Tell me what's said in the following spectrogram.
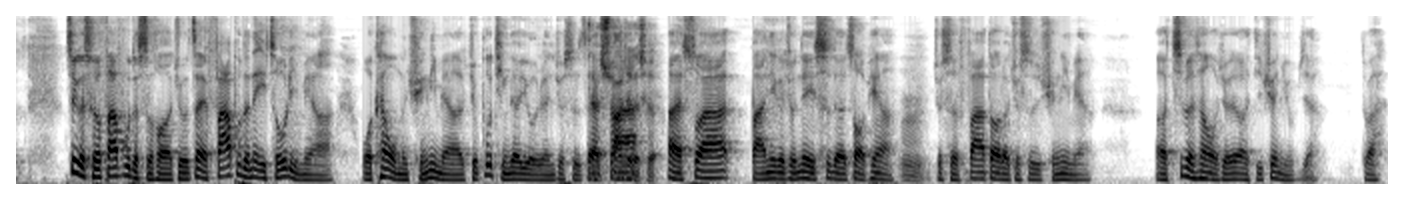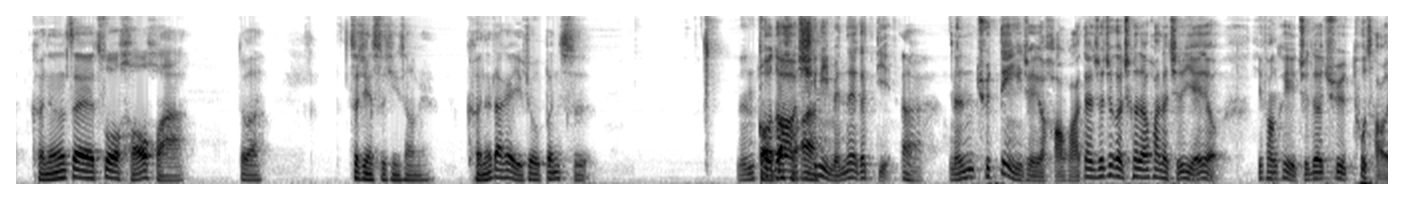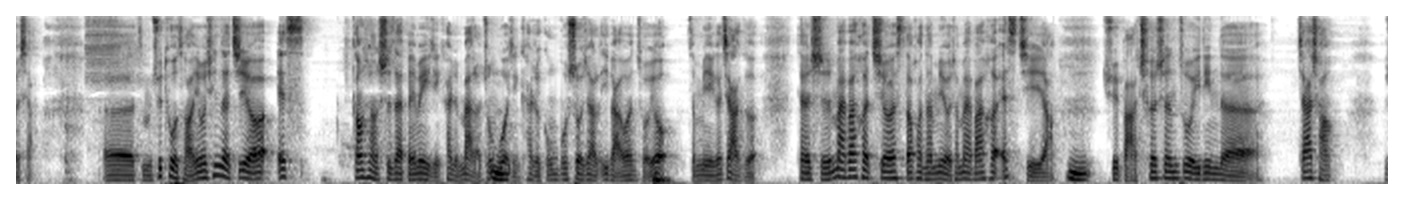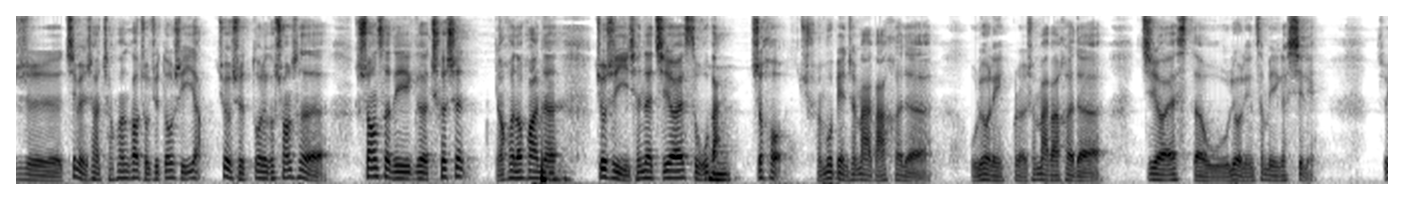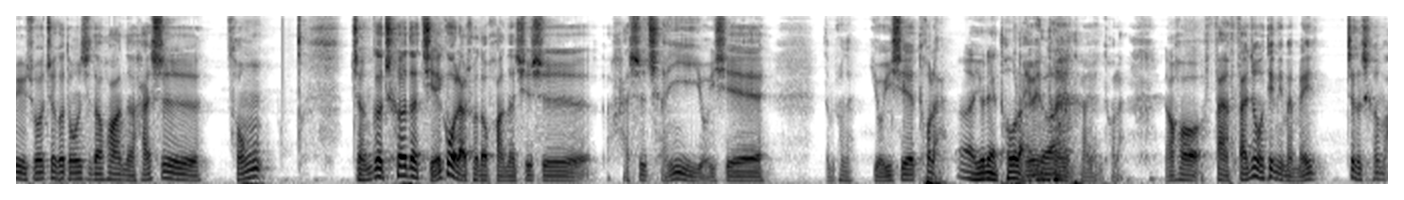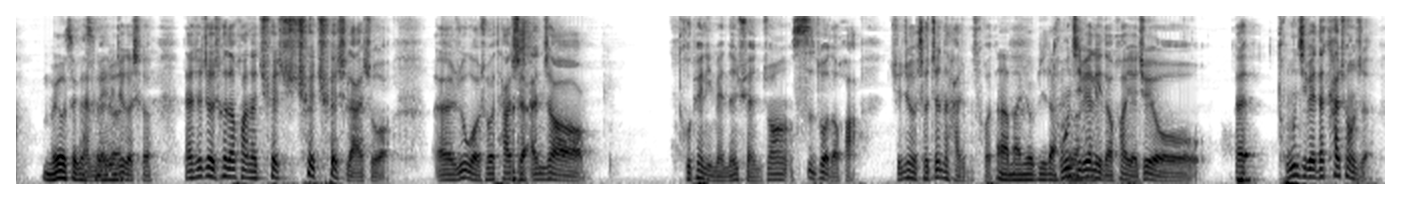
这个车发布的时候，就在发布的那一周里面啊，我看我们群里面啊，就不停的有人就是在刷这个车，啊，刷把那个就内饰的照片啊，嗯，就是发到了就是群里面，呃，基本上我觉得的确牛逼啊，对吧？可能在做豪华，对吧？这件事情上面，可能大概也就奔驰能做到心里面那个点，啊，能去定义这个豪华。但是这个车的话呢，其实也有地方可以值得去吐槽一下。呃，怎么去吐槽？因为现在 G L S 刚上市，在北美已经开始卖了，中国已经开始公布售价了一百万左右这么一个价格。但是迈巴赫 G L S 的话，它没有像迈巴赫 S 级一样，嗯，去把车身做一定的加长。就是基本上长宽高轴距都是一样，就是多了一个双色的双色的一个车身。然后的话呢，就是以前的 G L S 五百之后，全部变成迈巴赫的五六零，或者说迈巴赫的 G L S 的五六零这么一个系列。所以说这个东西的话呢，还是从整个车的结构来说的话呢，其实还是诚意有一些怎么说呢？有一些偷懒，呃，有点偷懒，有点偷懒，有点偷懒。然后反反正我店里面没这个车嘛，没有这个没有这个车。但是这个车的话呢，确确确实来说，呃，如果说它是按照图片里面能选装四座的话，其实这个车真的还是不错的。啊，蛮牛逼的。同级别里里的话，也就有呃同级别的开创者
